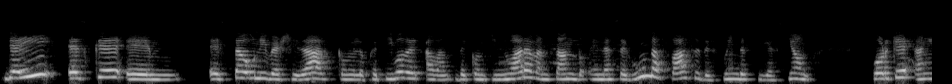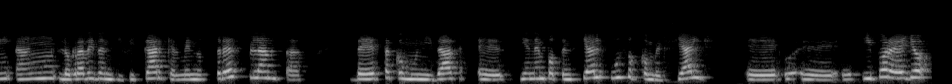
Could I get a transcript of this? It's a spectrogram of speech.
De ahí es que em, esta universidad con el objetivo de, continuar avanzando en la segunda fase de su investigación, porque han, logrado identificar que al menos tres plantas de esta comunidad eh, tienen potencial uso comercial eh, eh, y por ello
